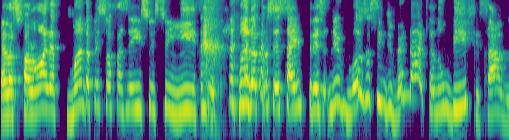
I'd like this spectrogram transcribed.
elas falam: olha, manda a pessoa fazer isso, isso e isso, manda processar a empresa. Nervoso assim, de verdade, tá num bife, sabe?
